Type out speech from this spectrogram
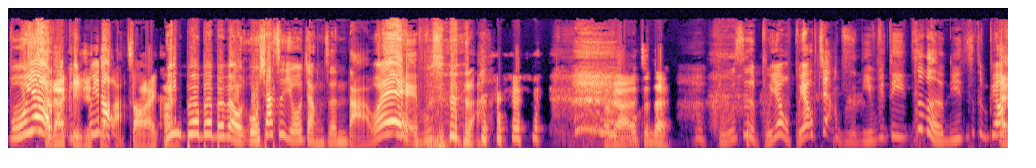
不要，大家可以去不要了，找来看。不要不要不要不要，我下次有奖征答。喂，不是啦，要不要？真的不是，不要不要这样子，你你真的你真的不要害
